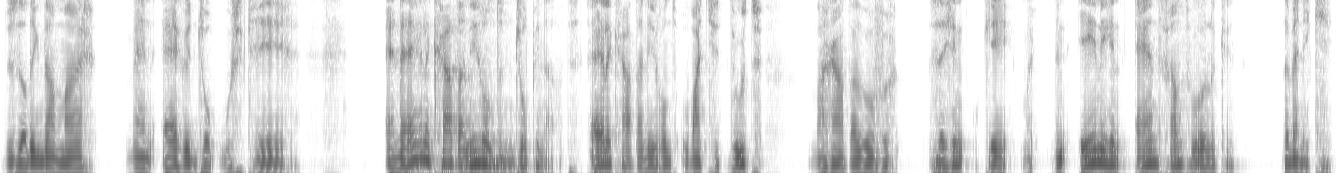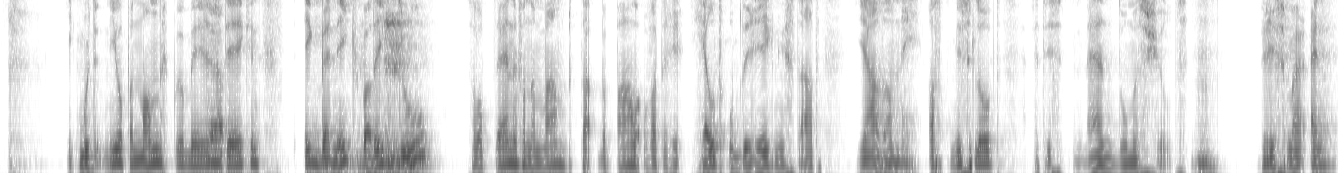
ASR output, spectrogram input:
Dus dat ik dan maar mijn eigen job moest creëren. En eigenlijk gaat dat niet rond een jobinhoud. Eigenlijk gaat dat niet rond wat je doet, maar gaat dat over zeggen, oké, maar de enige eindverantwoordelijke, dat ben ik. Ik moet het niet op een ander proberen Ja. steken. Ik ben ik, wat ik doe, zal op het einde van de maand bepalen of wat er geld op de rekening staat. Ja dan nee. Als het misloopt, het is mijn domme schuld. Er is maar... En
